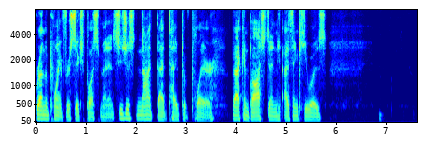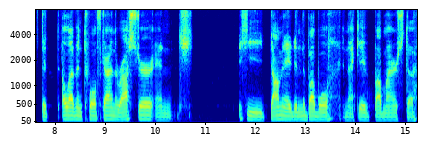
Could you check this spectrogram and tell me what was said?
run the point for six plus minutes. He's just not that type of player. Back in Boston, I think he was the 11th, 12th guy on the roster, and he- dominated in the bubble, and that gave Bob Myers the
